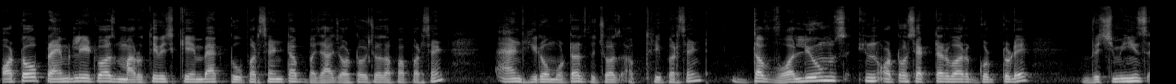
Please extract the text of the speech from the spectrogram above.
Auto, primarily it was Maruti which came back 2% up, Bajaj Auto which was up a percent, and Hero Motors which was up 3%. The volumes in auto sector were good today, which means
